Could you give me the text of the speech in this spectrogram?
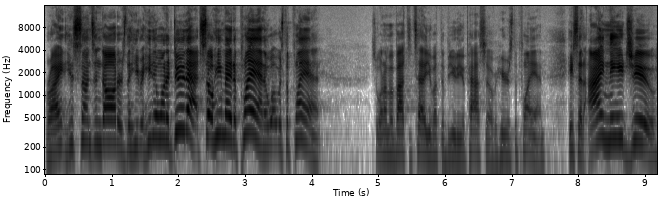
right? His sons and daughters. the Hebrew. he didn't want to do that, so he made a plan. And what was the plan? So, what I'm about to tell you about the beauty of Passover, here's the plan. He said, I need you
